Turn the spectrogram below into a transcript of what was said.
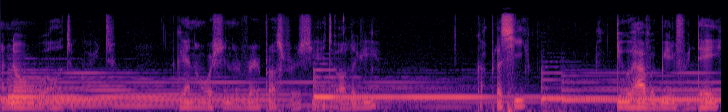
I know we'll all do great. Again, I'm wishing a very prosperous year to all of you. God bless you. Do have a beautiful day,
